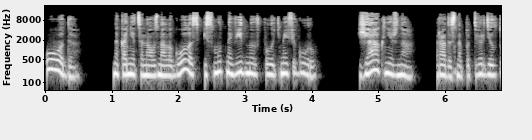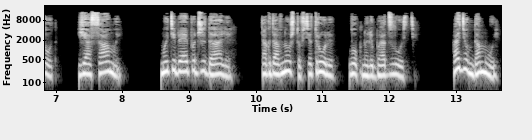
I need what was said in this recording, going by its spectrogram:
«Ода!» Наконец она узнала голос и смутно видную в полутьме фигуру. «Я, княжна!» — радостно подтвердил тот. «Я самый. Мы тебя и поджидали. Так давно, что все тролли лопнули бы от злости. Пойдем домой.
